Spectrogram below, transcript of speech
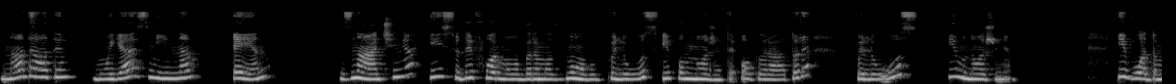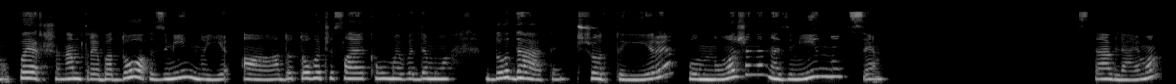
Надати моя змінна n значення, і сюди формулу беремо знову плюс і помножити оператори, плюс і множення. І вводимо, перше, нам треба до змінної а, до того числа, яку ми ведемо, додати 4 помножене на змінну c. Вставляємо.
